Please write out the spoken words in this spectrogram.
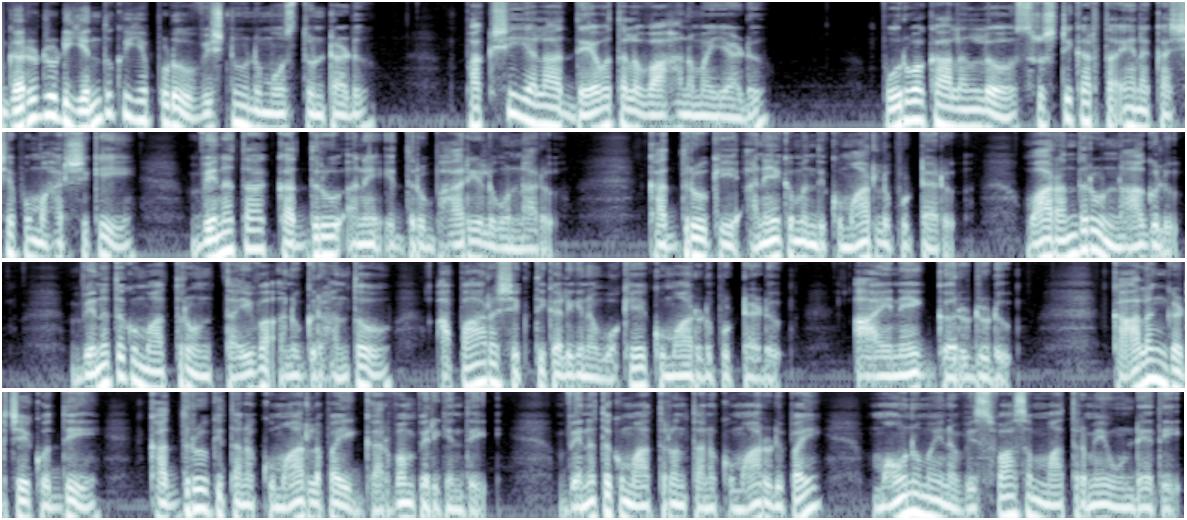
గరుడు ఎందుకు ఎప్పుడు విష్ణువును మోస్తుంటాడు? పక్షి ఎలా దేవతల వాహనమయ్యాడు? పూర్వకాలంలో సృష్టికర్త అయిన కశ్యప మహర్షికి వినత కద్రు అనే ఇద్దరు భార్యలు ఉన్నారు. కద్రుకి అనేకమంది కుమారులు పుట్టారు. వారందరూ నాగులు. వినతకు మాత్రం దైవ అనుగ్రహంతో అపార శక్తి కలిగిన ఒకే కుమారుడు పుట్టాడు. ఆయనే గరుడు కాలం గడిచే కొద్దీ కద్రూకి తన కుమారులపై గర్వం పెరిగింది. వినతకు మాత్రం తన కుమారుడిపై మౌనమైన విశ్వాసం మాత్రమే ఉండేది.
